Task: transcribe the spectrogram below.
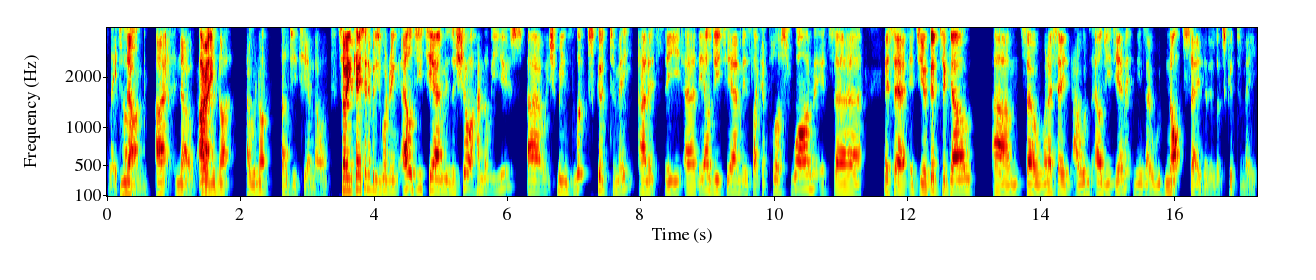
later No. on. Uh, no, All I right. would not. I would not LGTM that one. So, in case anybody's wondering, LGTM is a shorthand that we use, uh, which means looks good to me, and it's the uh, the LGTM is like a plus one. It's a it's a it's you're good to go. Um, so when I say I wouldn't LGTM, it means I would not say that it looks good to me.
